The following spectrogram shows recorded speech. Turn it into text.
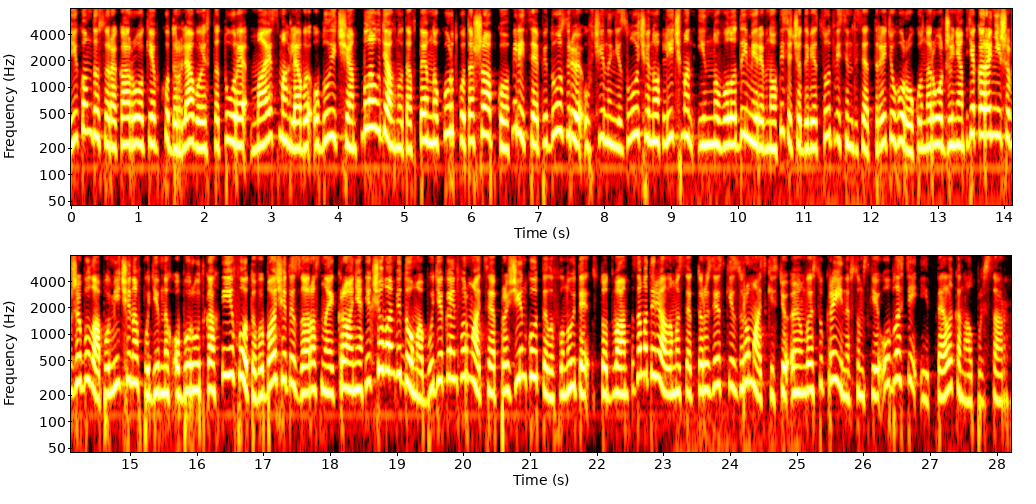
віком до 40 років, худорлявої статури, має смагляве обличчя. Була одягнута в темну куртку та шапку. Міліція підозрює у вчиненні злочину Лічман Інну Володимирівну 1983 року народження, яка раніше вже була помічена в подібних оборудках. Її фото ви бачите зараз на екрані. Якщо вам відома будь-яка інформація про жінку, телефонуйте 102. За матеріалами сектору зв'язків з громадськістю МВС України в Сумській області і телеканал Пульсар.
